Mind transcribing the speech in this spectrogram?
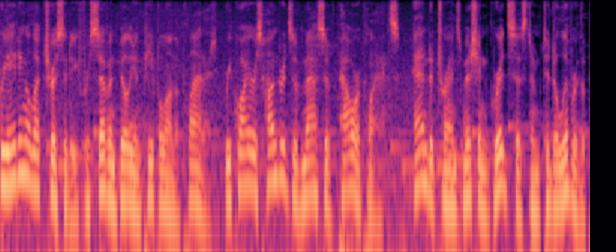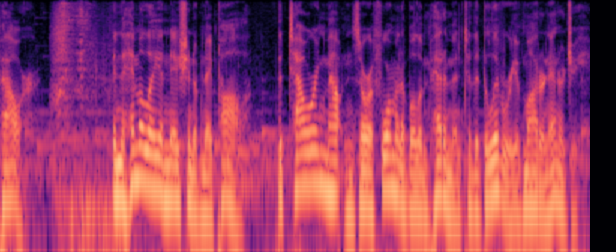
Creating electricity for 7 billion people on the planet requires hundreds of massive power plants and a transmission grid system to deliver the power. In the Himalayan nation of Nepal, the towering mountains are a formidable impediment to the delivery of modern energy.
